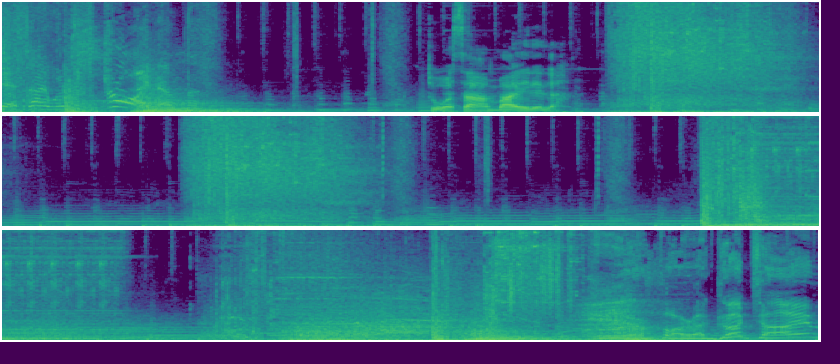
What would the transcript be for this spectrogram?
Yes, I will destroy them. จั่วสามใบเลยล่ะ Here for a good time?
